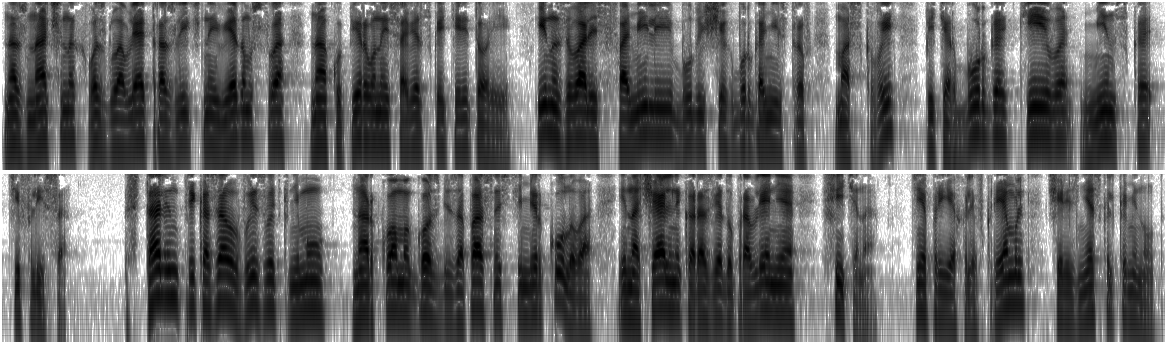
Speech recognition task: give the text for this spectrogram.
назначенных возглавлять различные ведомства на оккупированной советской территории, и назывались фамилии будущих бургомистров Москвы, Петербурга, Киева, Минска, Тифлиса. Сталин приказал вызвать к нему наркома госбезопасности Меркулова и начальника разведуправления Фитина. Те приехали в Кремль через несколько минут.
